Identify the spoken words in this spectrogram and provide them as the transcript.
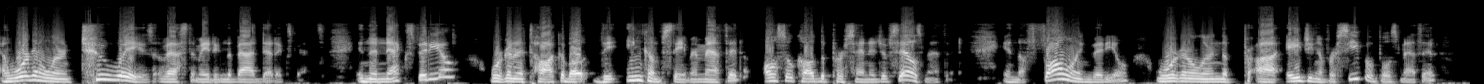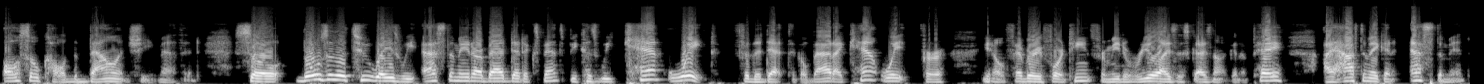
And we're going to learn two ways of estimating the bad debt expense. In the next video, we're going to talk about the income statement method, also called the percentage of sales method. In the following video, we're going to learn the uh, aging of receivables method, also called the balance sheet method. So those are the two ways we estimate our bad debt expense because we can't wait for the debt to go bad. I can't wait for, you know, February 14th for me to realize this guy's not going to pay. I have to make an estimate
